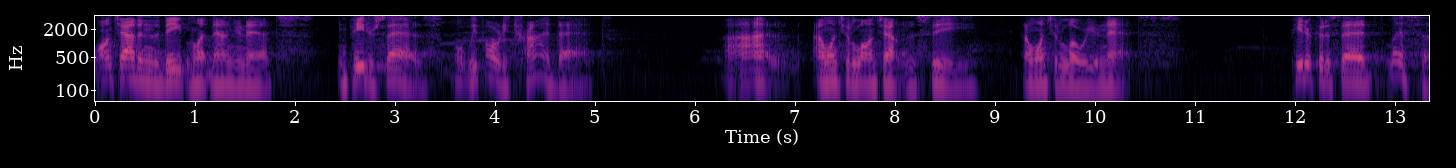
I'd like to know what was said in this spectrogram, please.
launch out into the deep and let down your nets. And Peter says, Well, we've already tried that. I, I want you to launch out in the sea, and I want you to lower your nets. Peter could have said, Listen,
